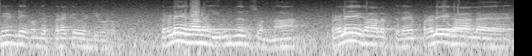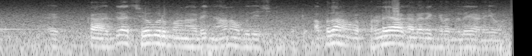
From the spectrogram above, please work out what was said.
மீண்டும் இவங்க பிறக்க வேண்டி வரும். பிரளய காலம் இருந்துன்னு சொன்னால் பிரளய காலத்தில் பிரளய கால இதில் சிவபெருமானாலே ஞானம் உபதேசிக்கப்படும் அப்போ தான் அவங்க பிரளயாகலருங்கிற நிலையை அடைவாங்க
